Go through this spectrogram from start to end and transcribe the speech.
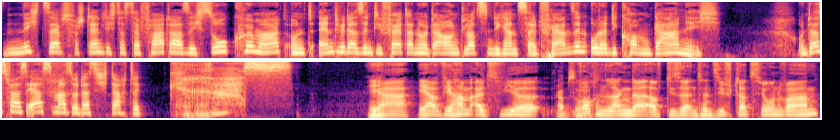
nicht selbstverständlich, dass der Vater sich so kümmert und entweder sind die Väter nur da und glotzen die ganze Zeit Fernsehen oder die kommen gar nicht. Und das war das erste Mal so, dass ich dachte, krass. Ja, ja, wir haben, als wir Absurd. wochenlang da auf dieser Intensivstation waren,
